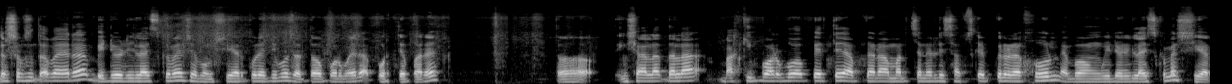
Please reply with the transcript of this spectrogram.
দর্শক, শ্রোতা ভাইয়েরা, ভিডিওটি লাইক, কমেন্ট এবং শেয়ার করে দিব যাতে অপর ভাইরা পড়তে পারে। তো ইনশাআল্লাহ তালা বাকি পর্ব পেতে আপনারা আমার চ্যানেলটি সাবস্ক্রাইব করে রাখুন এবং ভিডিওটি লাইক কমেন্ট শেয়ার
